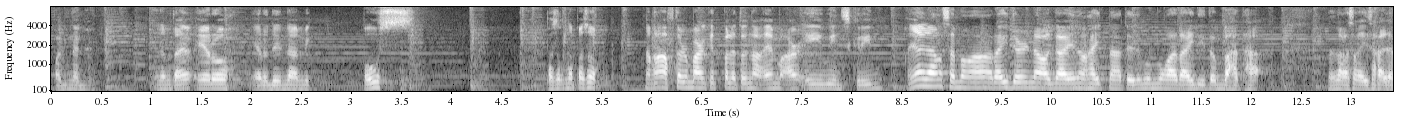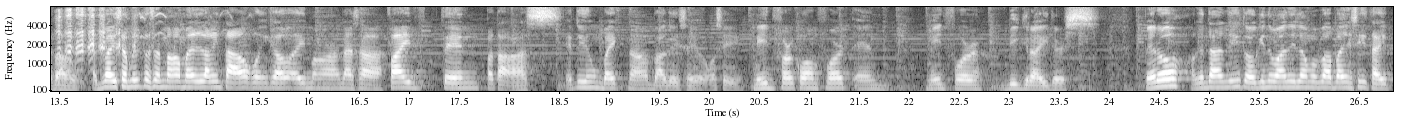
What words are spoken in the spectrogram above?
Pag nag, ano ba tayo, aero, aerodynamic pose, pasok na pasok. Naka-aftermarket pala to na MRA windscreen. Kaya lang sa mga rider na kagaya ng height natin, bumukha tayo dito ng bata na nakasakay sa kalabaw. Advisable to sa mga malalaking tao kung ikaw ay mga nasa 5'10 pataas. Ito yung bike na bagay sa'yo kasi made for comfort and made for big riders. Pero, ganda dito, ginawa nilang mababa yung seat height.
